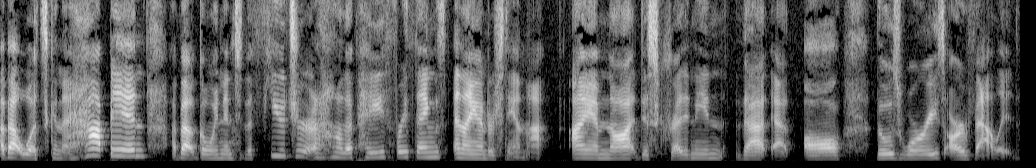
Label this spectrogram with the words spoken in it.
about what's going to happen, about going into the future and how to pay for things. And I understand that. I am not discrediting that at all. Those worries are valid.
